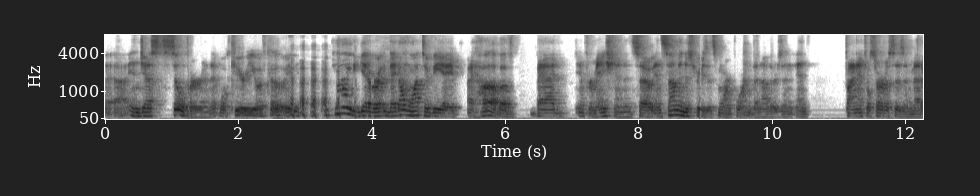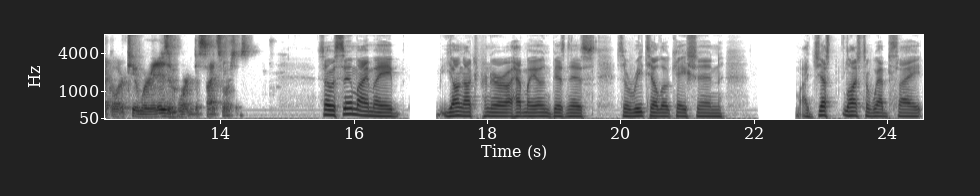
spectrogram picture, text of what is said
uh, ingest silver and it will cure you of covid trying to get a, they don't want to be a, a hub of bad information and so in some industries it's more important than others and, and financial services and medical are two where it is important to cite sources so assume I'm a young entrepreneur. I have my own business. It's a retail location. I just launched a website.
